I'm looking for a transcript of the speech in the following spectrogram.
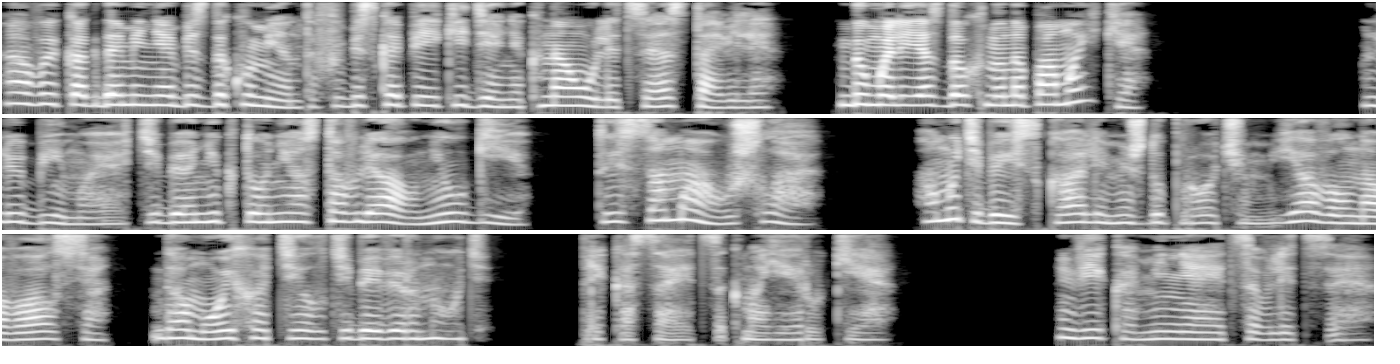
«А вы, когда меня без документов и без копейки денег на улице оставили, думали, я сдохну на помойке?» «Любимая, тебя никто не оставлял, не лги. Ты сама ушла. А мы тебя искали, между прочим. Я волновался. Домой хотел тебя вернуть». Прикасается к моей руке. Вика меняется в лице.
